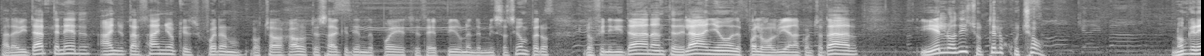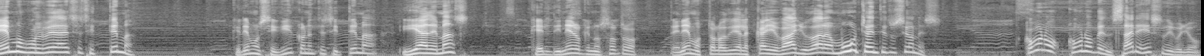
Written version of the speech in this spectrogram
para evitar tener año tras año que fueran los trabajadores, usted sabe que tienen después, se despide una indemnización, pero los finiquitaban antes del año, después los volvían a contratar. Y él lo ha dicho, usted lo escuchó. No queremos volver a ese sistema. Queremos seguir con este sistema y además que el dinero que nosotros tenemos todos los días en las calles va a ayudar a muchas instituciones. ¿Cómo no, cómo no pensar eso, digo yo?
